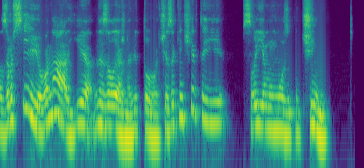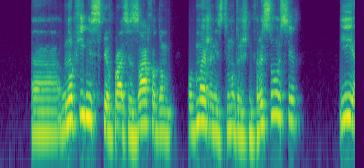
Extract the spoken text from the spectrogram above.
з Росією, вона є незалежна від того, чи закінчив ти її в своєму мозку, чи ні. Е, Необхідність співпраці з Заходом, обмеженість внутрішніх ресурсів. І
